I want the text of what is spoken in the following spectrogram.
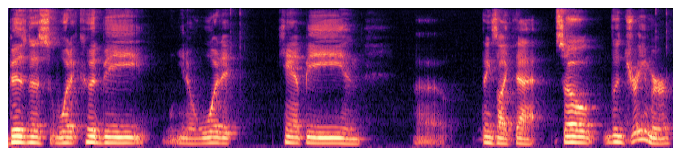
business, what it could be, you know, what it can't be, and uh, things like that. So the dreamer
